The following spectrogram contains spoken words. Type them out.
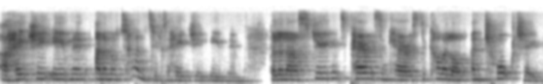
a HE evening and an alternative to HE evening that allows students, parents and carers to come along and talk to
